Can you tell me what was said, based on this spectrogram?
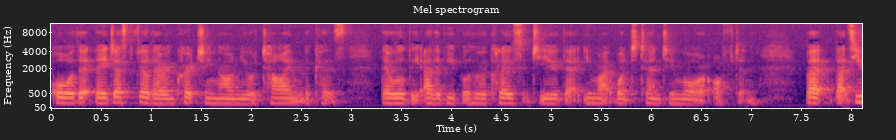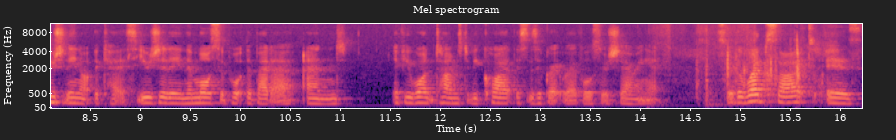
or that they just feel they're encroaching on your time because there will be other people who are closer to you that you might want to turn to more often. But that's usually not the case. Usually, the more support, the better. And if you want times to be quiet, this is a great way of also sharing it. So the website is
